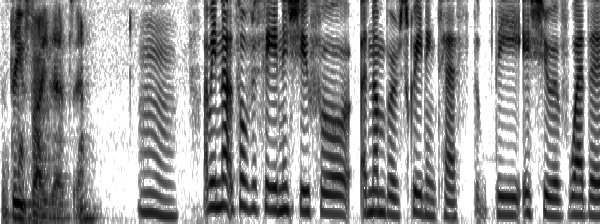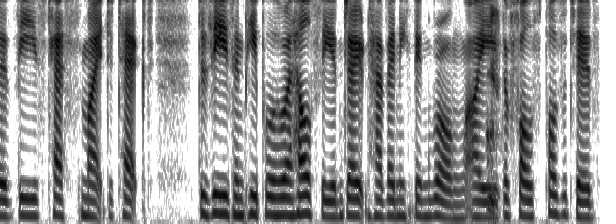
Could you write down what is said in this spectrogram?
and things like that. Eh? Mm. I mean, that's obviously an issue for a number of screening tests. The, the issue of whether these tests might detect disease in people who are healthy and don't have anything wrong, i.e., yeah. the false positives.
